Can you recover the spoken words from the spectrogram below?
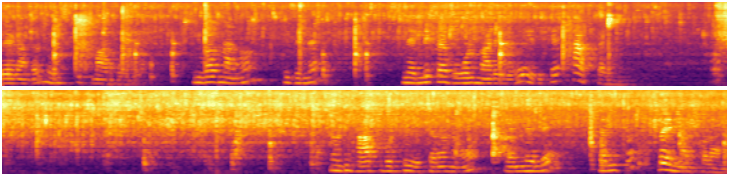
ಬೇಡ ಅಂದರೆ ನೀವು ಸ್ಕಿಪ್ ಮಾಡ್ಬೋದು. ಇವಾಗ ನಾನು ಇದನ್ನು ನೆಲ್ಲಿಕಾಯಿ ಹೋಳು ಮಾಡಿರೋದು ಇದಕ್ಕೆ ಹಾಕ್ತಾಯಿದ್ದೀನಿ ನೋಡಿ, ಹಾಕ್ಬಿಟ್ಟು ಈ ಥರ ನಾವು ಎಣ್ಣೆಲೆ ಸ್ವಲ್ಪ ಫ್ರೈ ಮಾಡ್ಕೊಳ್ಳೋಣ.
